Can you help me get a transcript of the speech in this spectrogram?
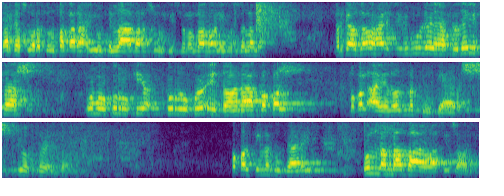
marka suurat lbaqara ayuu bilaaba rasuulkii sala allahu alayhi wasalam markaasa waxaa is iri buu leeyahay xudayfa wuxuu ku ruki ku rukuuci doonaa boqol boqol aayadood markuu gaaro. Siyuu rukuuci doonaa boqolkii markuu gaaray uma madaa waa sii socday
